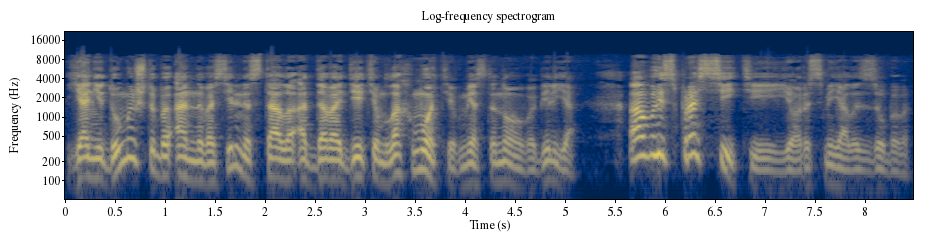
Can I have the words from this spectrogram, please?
Я не думаю, чтобы Анна Васильевна стала отдавать детям лохмотья вместо нового белья. А вы спросите ее, рассмеялась Зубова.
